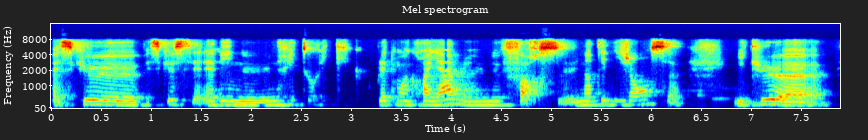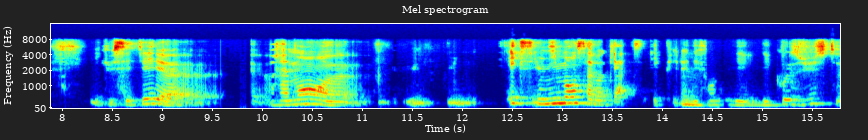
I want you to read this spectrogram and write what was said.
parce que parce que elle avait une, rhétorique complètement incroyable, une force, une intelligence, et que euh, et que c'était euh, vraiment une, une, immense avocate. Et puis elle a mm. défendu des, causes justes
